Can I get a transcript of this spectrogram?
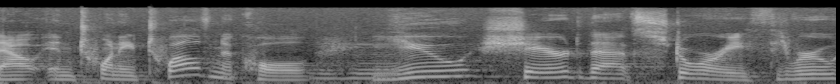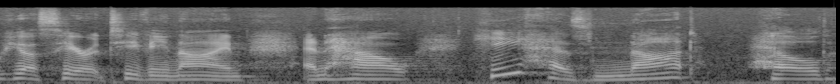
Now, in 2012, Nicole, mm-hmm. you shared that story through us here at TV9 and how he has not held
